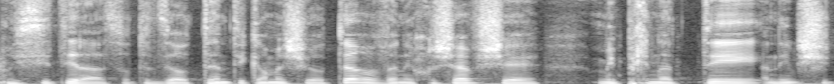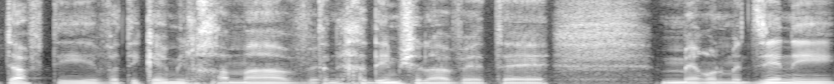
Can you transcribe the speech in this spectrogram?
ניסיתי לעשות את זה אותנטי כמה שיותר, ואני חושב שמבחינתי, אני שיתפתי ותיקי מלחמה ואת הנכדים שלה ואת uh, מרון מדזיני,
